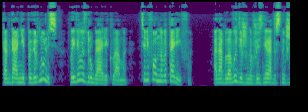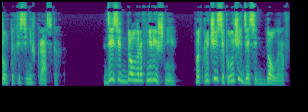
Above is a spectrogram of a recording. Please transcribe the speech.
Когда они повернулись, появилась другая реклама — телефонного тарифа. Она была выдержана в жизнерадостных желтых и синих красках. «Десять долларов не лишние! Подключись и получи десять долларов!»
